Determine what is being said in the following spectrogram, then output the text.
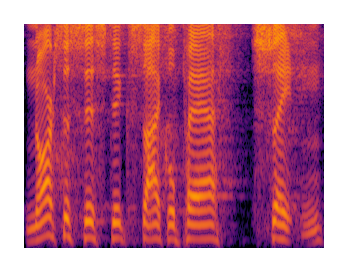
narcissistic psychopath, Satan,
